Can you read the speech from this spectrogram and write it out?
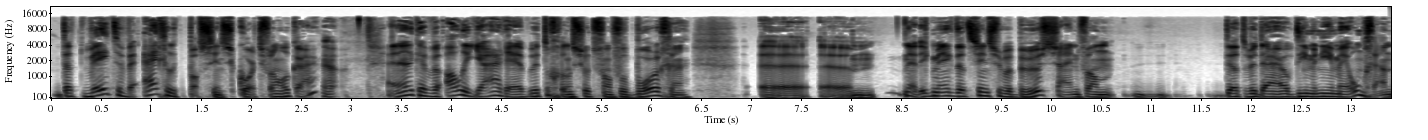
dat weten we eigenlijk pas sinds kort van elkaar. Ja. En eigenlijk hebben we alle jaren hebben we toch een soort van verborgen. Um, nee, ik merk dat sinds we bewust zijn van dat we daar op die manier mee omgaan,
